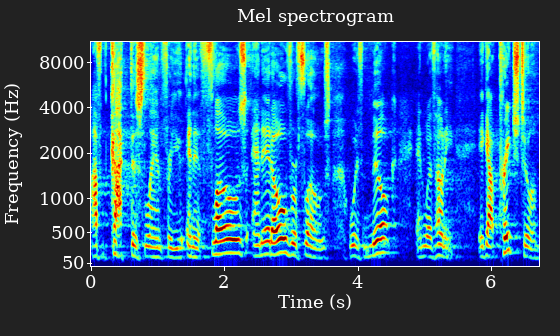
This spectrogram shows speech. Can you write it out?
I've got this land for you. And it flows and it overflows with milk and with honey. It got preached to them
